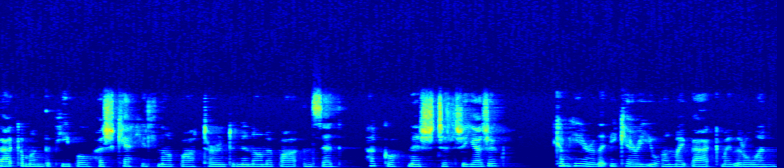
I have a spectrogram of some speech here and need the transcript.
Back among the people, Hashkehilnapa turned to Ninanaba and said, Hako nesh Come here, let me carry you on my back, my little one.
